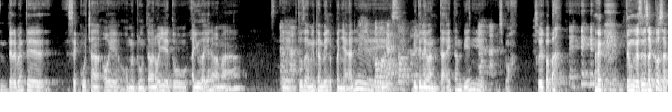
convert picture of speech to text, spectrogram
de repente se escucha, oye, o me preguntaban, oye, ¿tú ayudas a la mamá? Eh. ¿Tú también cambiáis los pañales? Como. Y te levantáis también y, y como, soy el papá. Tengo que hacer esas cosas.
